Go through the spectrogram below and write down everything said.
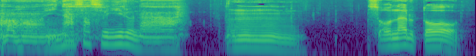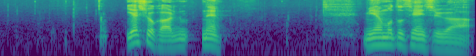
うん、いなさすぎるな。うん。そうなると、野手を変わるね、宮本選手が、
